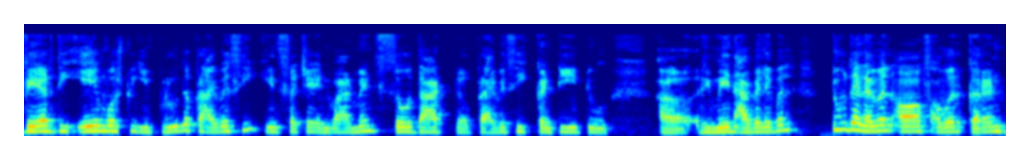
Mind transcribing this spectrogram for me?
where the aim was to improve the privacy in such an environment so that uh, privacy continue to uh, remain available to the level of our current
